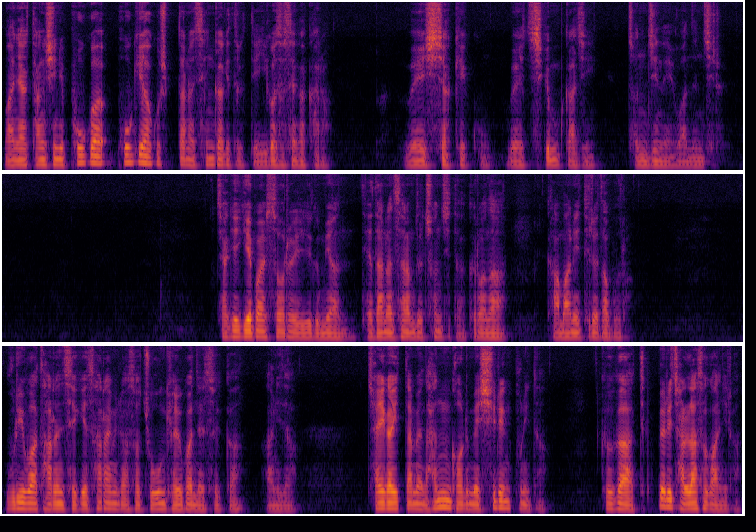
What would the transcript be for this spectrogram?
만약 당신이 포가, 포기하고 싶다는 생각이 들 때 이것을 생각하라. 왜 시작했고 왜 지금까지 전진해 왔는지를. 자기개발서를 읽으면 대단한 사람들 천지다. 그러나 가만히 들여다보라. 우리와 다른 세계 사람이라서 좋은 결과 냈을까? 아니다. 자기가 있다면 한 걸음의 실행뿐이다. 그가 특별히 잘나서가 아니라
